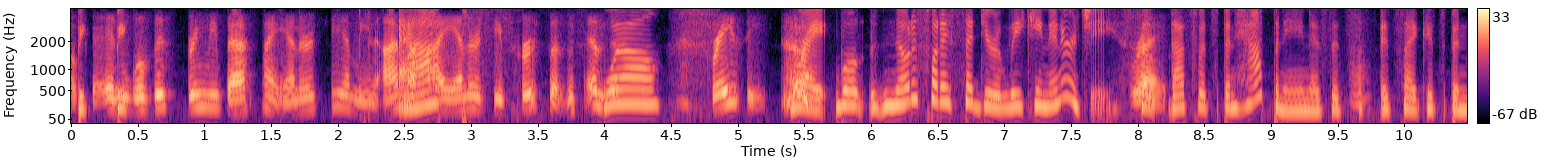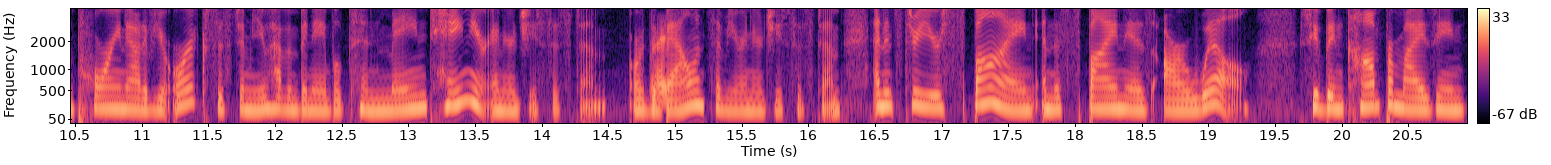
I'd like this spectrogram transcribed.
Okay. and will this bring me back my energy? I mean, I'm a high energy person. And well, crazy. right. Well, notice what I said. You're leaking energy. So Right. that's what's been happening. Is it's mm. it's like it's been pouring out of your auric system. You haven't been able to maintain your energy system or the Right. balance of your energy system, and it's through your spine. And the spine is our will. So you've been compromising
